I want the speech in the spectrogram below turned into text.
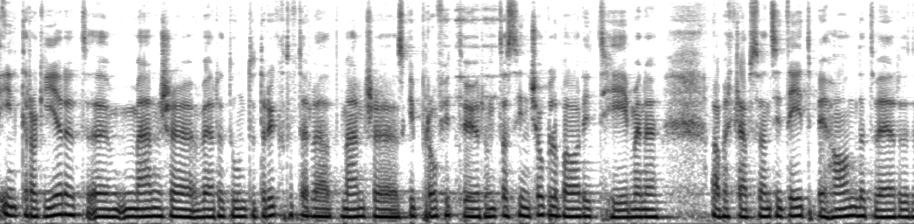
interagieren, äh, Menschen werden unterdrückt auf der Welt, Menschen, es gibt Profiteure und das sind schon globale Themen. Aber ich glaube, wenn sie dort behandelt werden,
